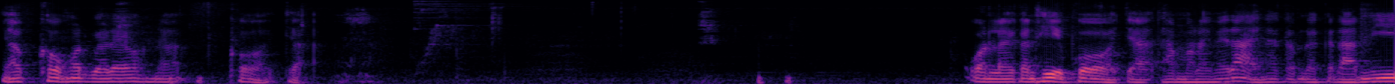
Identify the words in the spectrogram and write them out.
นะครับเข้าฮอตไว้แล้วนะ ก็จะออนไลน์กันเทพก็จะทำอะไรไม่ได้นะครับในกระดานนี้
